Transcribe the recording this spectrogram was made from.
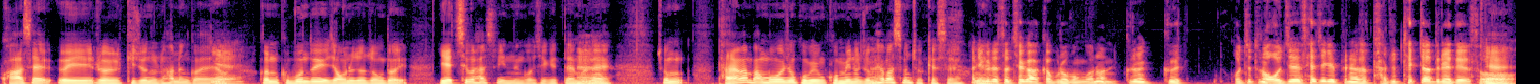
과세의를 기준으로 하는 거예요. 예. 그럼 그분들이 이제 어느 정도 예측을 할 수 있는 것이기 때문에 예. 좀 다양한 방법을 좀 고민, 고민을 좀 예. 해봤으면 좋겠어요. 아니 예. 그래서 제가 아까 물어본 거는 그러면 그 어쨌든 어제 세제 개편에서 다주택자들에 대해서 예.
